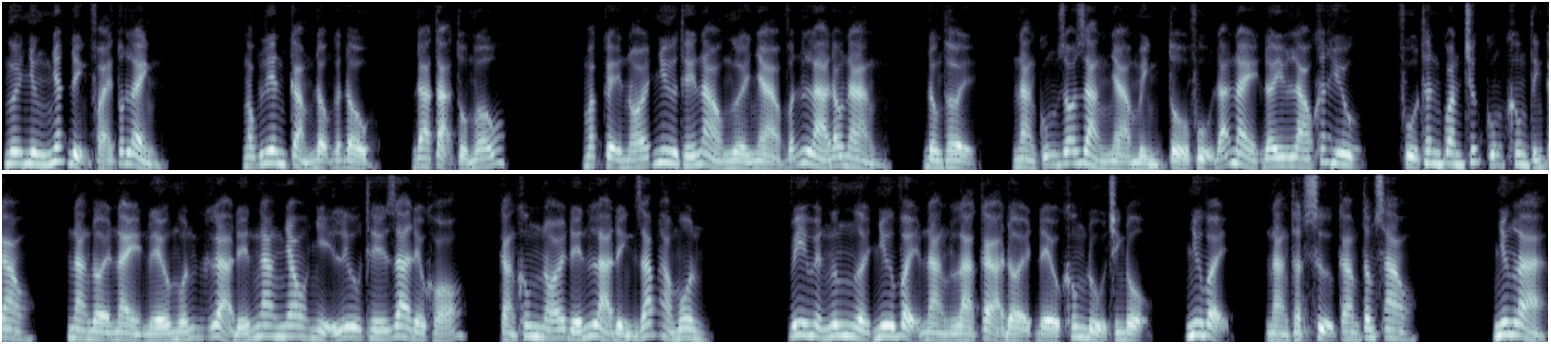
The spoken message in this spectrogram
ngươi nhưng nhất định phải tốt lành. Ngọc Liên cảm động gật đầu, đa tạ tổ mẫu. Mặc kệ nói như thế nào người nhà vẫn là đau nàng, đồng thời, nàng cũng rõ ràng nhà mình tổ phụ đã này đây lao khất hưu, phụ thân quan chức cũng không tính cao, nàng đời này nếu muốn gả đến ngang nhau nhị lưu thế ra đều khó, càng không nói đến là đỉnh giáp hào môn. Vi huyền ngưng người như vậy nàng là cả đời đều không đủ trình độ, như vậy, nàng thật sự cam tâm sao. Nhưng là,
